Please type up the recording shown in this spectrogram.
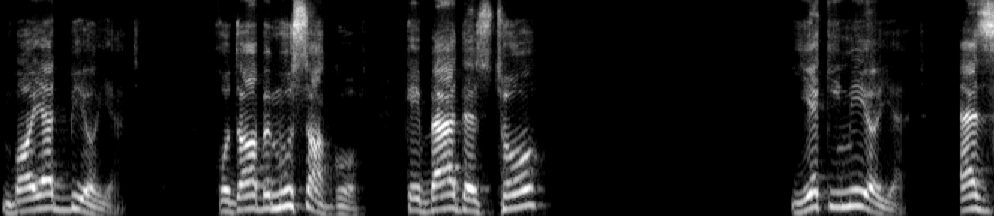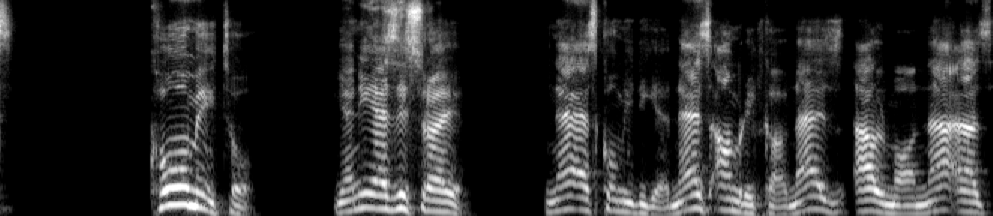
باید بیاید. خدا به موسی گفت که بعد از تو یکی میآید. از قوم تو یعنی از اسرائیل. نه از قومی دیگه نه از آمریکا نه از آلمان نه از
